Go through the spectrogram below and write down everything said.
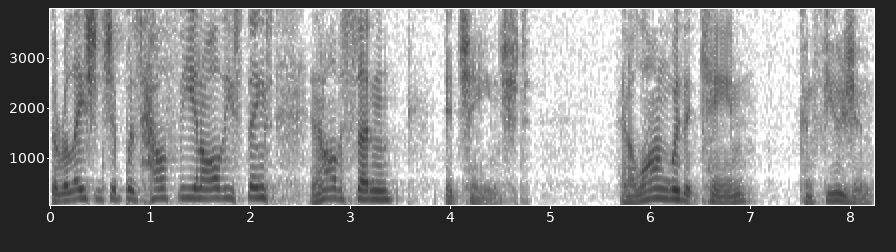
the relationship was healthy and all these things, and then all of a sudden it changed. And along with it came confusion.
